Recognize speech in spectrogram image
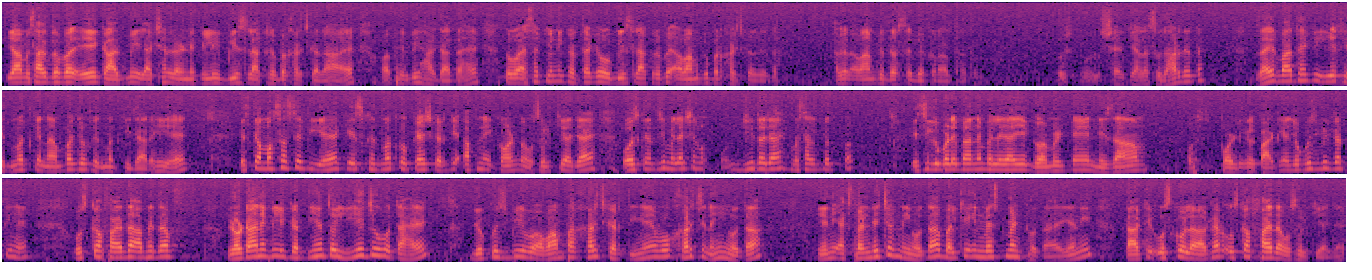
یا مثال کے طور پر ایک آدمی الیکشن لڑنے کے لیے بیس لاکھ روپے خرچ کر رہا ہے اور پھر بھی ہار جاتا ہے، تو وہ ایسا کیوں نہیں کرتا کہ وہ بیس لاکھ روپے عوام کے اوپر خرچ کر دیتا؟ اگر عوام کے در سے بے قرار تھا تو شہر کی حالت سدھار دیتا۔ ظاہر بات ہے کہ یہ خدمت کے نام پر جو خدمت کی جا رہی ہے اس کا مقصد صرف یہ ہے کہ اس خدمت کو کیش کر کے اپنے اکاؤنٹ میں وصول کیا جائے اور اس کے نتیجے میں الیکشن جیتا جائے، مثال کے طور پر۔ اسی کو بڑے پیمانے پہ لے جائیے گورنمنٹ نے، نظام اور پولیٹیکل پارٹیاں جو کچھ بھی کرتی ہیں، اس کا فائدہ اپنی طرف لوٹانے کے لیے کرتی ہیں۔ تو یہ جو ہوتا ہے، جو کچھ بھی وہ عوام پر خرچ کرتی ہیں، وہ خرچ نہیں ہوتا یعنی ایکسپینڈیچر نہیں ہوتا، بلکہ انویسٹمنٹ ہوتا ہے۔ یعنی تاکہ اس کو لگا کر اس کا فائدہ وصول کیا جائے۔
